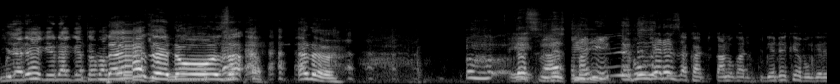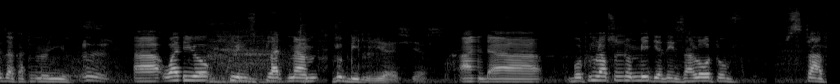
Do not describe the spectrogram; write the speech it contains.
Bwe yali agenda gataba naye nze ndowooza. Anyway, That's Eh, ah, less omanyi than- ebungereza kat- kano kati tugendeko ebungereza katono nnyo. Ah, waliyo queens platinum jubilee. Yes yes. And uh, bw'otunula ku social media there's a lot of stuff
